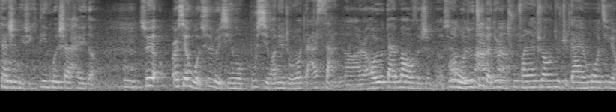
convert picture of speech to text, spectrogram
但是你是一定会晒黑的。嗯所以，而且我去旅行，我不喜欢那种又打伞呐、然后又戴帽子什么的，所以我就基本就是涂防晒霜，就只戴墨镜。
